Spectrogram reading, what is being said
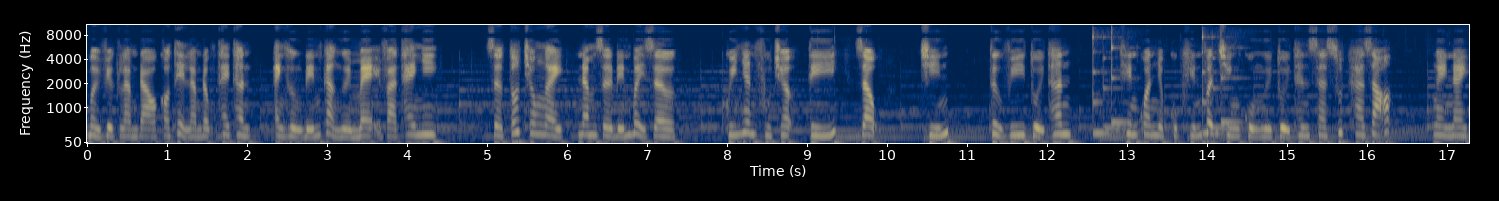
Bởi việc làm đó có thể làm động thai thần, ảnh hưởng đến cả người mẹ và thai nhi. Giờ tốt trong ngày, 5 giờ đến 7 giờ. Quý nhân phù trợ, tí, dậu. 9. Tử vi tuổi thân Thiên quan nhập cục khiến vận trình của người tuổi thân xa sút khá rõ. Ngày này,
